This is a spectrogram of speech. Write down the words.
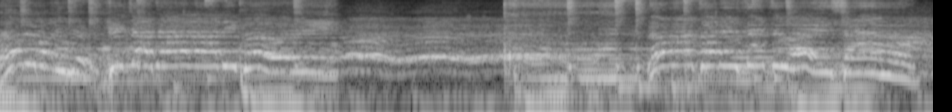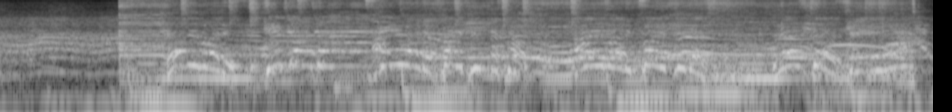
Everybody give God all the glory. No matter the situation. Everybody, give God all. Ready? Five fingers up. Ready? Five fingers. Let's go. Say what?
